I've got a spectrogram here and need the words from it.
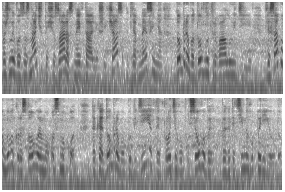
Важливо зазначити, що зараз найвдаліший час для внесення добрива довготривалої дії. Для себе ми використовуємо осмокот. Таке добриво буде діяти протягом усього вегетаційного періоду.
